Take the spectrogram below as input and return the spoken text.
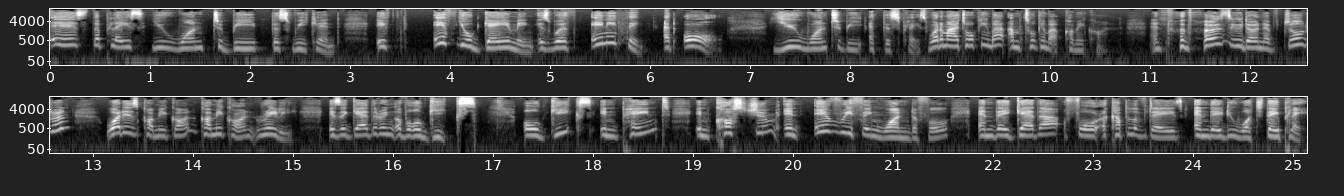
is the place you want to be this weekend. If if your gaming is worth anything at all, you want to be at this place. What am I talking about? I'm talking about Comic Con. And for those who don't have children, what is Comic Con? Comic Con really is a gathering of all geeks. All geeks in paint, in costume, in everything wonderful. And they gather for a couple of days and they do what? They play.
